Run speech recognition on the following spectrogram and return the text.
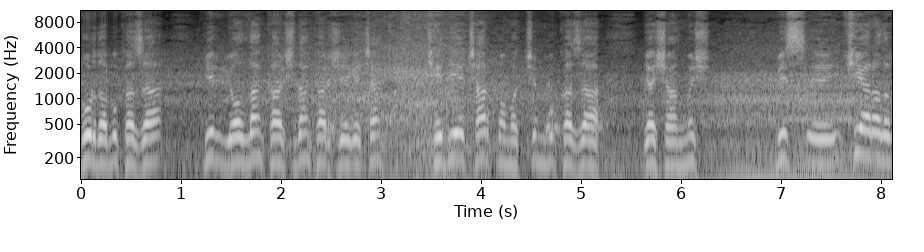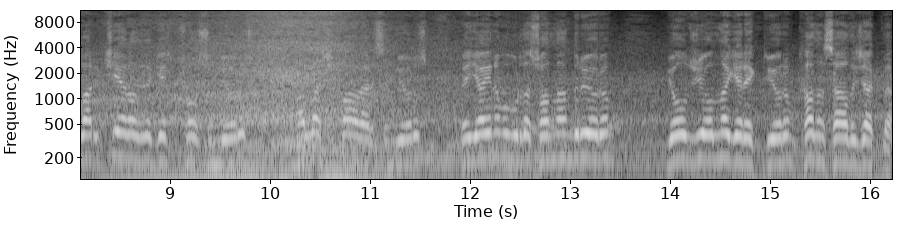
burada bu kaza bir yoldan karşıdan karşıya geçen kediye çarpmamak için bu kaza yaşanmış. Biz e, iki yaralı var, iki yaralı da geçmiş olsun diyoruz. Allah şifa versin diyoruz ve yayınımı burada sonlandırıyorum. Yolcu yoluna gerek diyorum. Kalın sağlıcakla.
